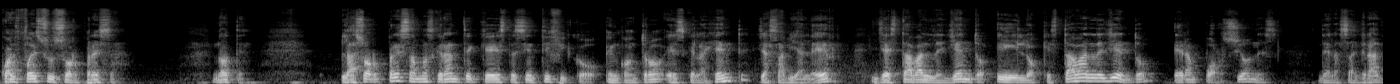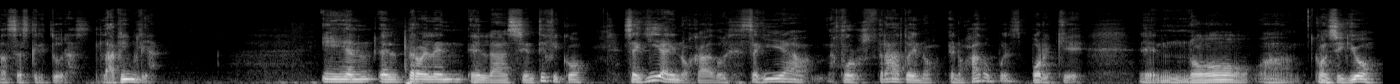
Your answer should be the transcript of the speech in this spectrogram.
¿cuál fue su sorpresa? Noten, la sorpresa más grande que este científico encontró es que la gente ya sabía leer, ya estaban leyendo y lo que estaban leyendo eran porciones de las sagradas escrituras, la Biblia. Y el, pero el, el, científico seguía enojado, seguía frustrado, enojado pues, porque eh, no ah, consiguió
